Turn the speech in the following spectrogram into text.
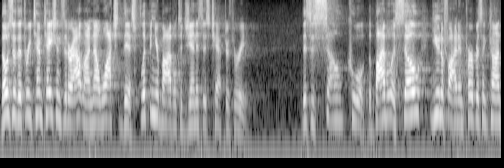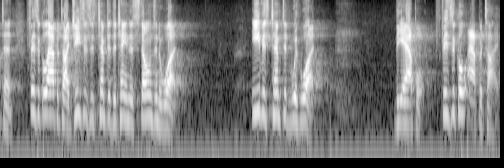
Those are the three temptations that are outlined. Now, watch this. Flip in your Bible to Genesis chapter 3. This is so cool. The Bible is so unified in purpose and content. Physical appetite. Jesus is tempted to turn the stones into what? Eve is tempted with what? The apple. Physical appetite,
